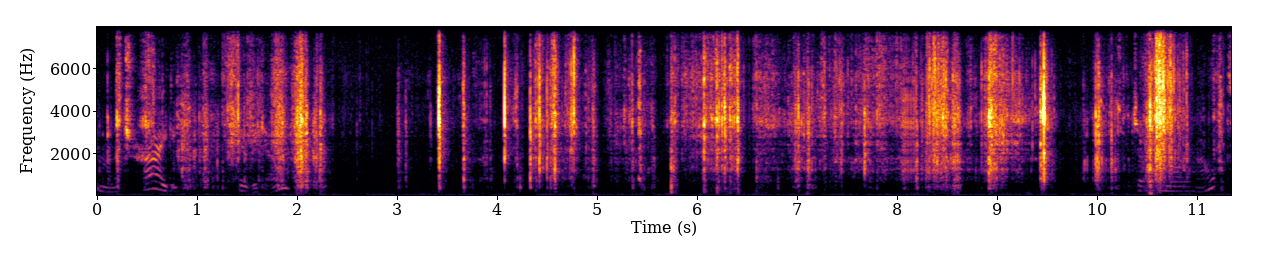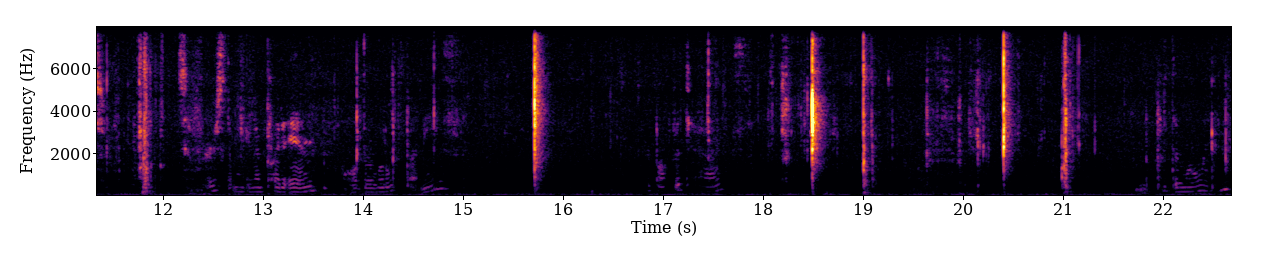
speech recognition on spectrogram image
I'm going to try to get There we go. Put in all the little bunnies. Rip off the tags. Put them all in.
